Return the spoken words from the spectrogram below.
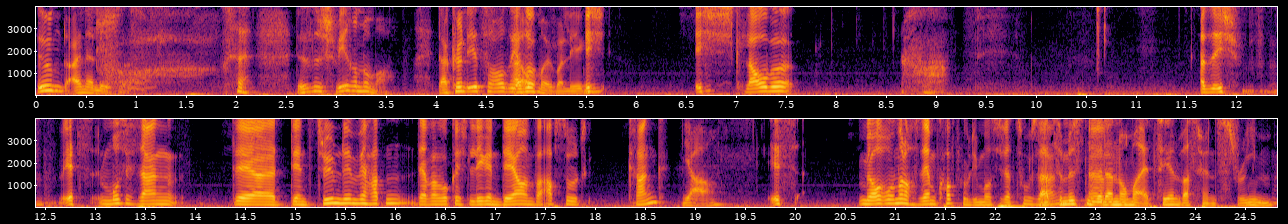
Irgendein Erlebnis. Das ist eine schwere Nummer. Da könnt ihr zu Hause also, ja auch mal überlegen. Ich, ich glaube. Also ich, jetzt muss ich sagen, der, den Stream, den wir hatten, der war wirklich legendär und war absolut krank. Ja. Ist mir auch immer noch sehr im Kopf geblieben, muss ich dazu sagen. Dazu müssten wir ähm, dann nochmal erzählen, was für ein Stream.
